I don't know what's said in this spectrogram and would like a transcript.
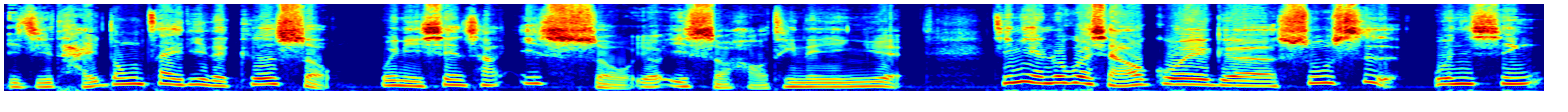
以及台东在地的歌手为你献唱一首又一首好听的音乐。今年如果想要过一个舒适、温馨、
